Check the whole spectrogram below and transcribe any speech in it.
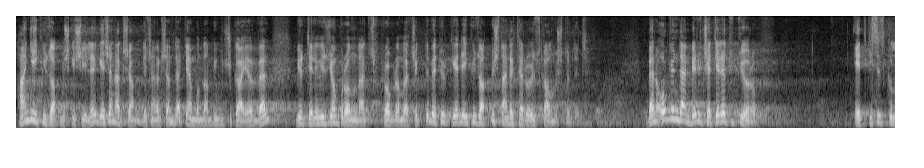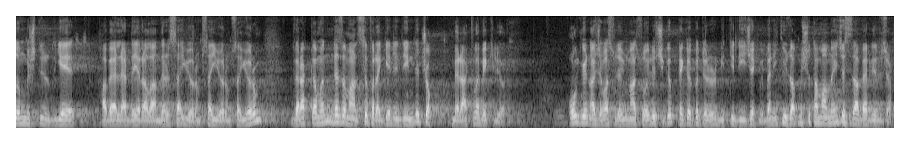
Hangi 260 kişiyle? Geçen akşam, geçen akşam derken bundan bir buçuk ay evvel bir televizyon programında, programda çıktı ve Türkiye'de 260 tane terörist kalmıştır dedi. Ben o günden beri çetele tutuyorum. Etkisiz kılınmıştır diye haberlerde yer alanları sayıyorum, sayıyorum, sayıyorum ve rakamın ne zaman sıfıra gelindiğinde çok merakla bekliyorum. O gün acaba Süleyman Soylu çıkıp PKK terörü bitti diyecek mi? Ben 260'ı tamamlayınca size haber vereceğim.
